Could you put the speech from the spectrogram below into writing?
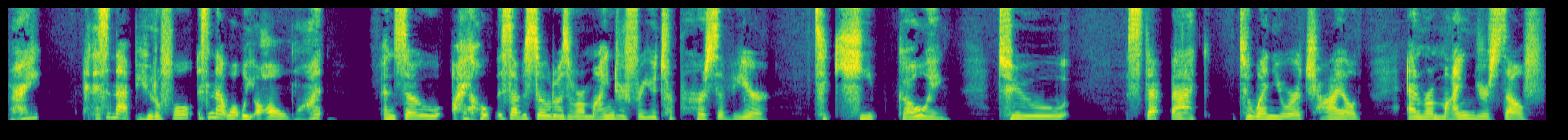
right? And isn't that beautiful? Isn't that what we all want? And so I hope this episode was a reminder for you to persevere, to keep going to step back to when you were a child and remind yourself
